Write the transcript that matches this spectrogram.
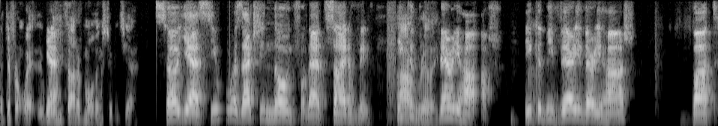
a different way, yeah. way he thought of molding students. Yeah. So yes, he was actually known for that side of it. He oh, could really? be very harsh. He uh-huh. could be very very harsh, but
